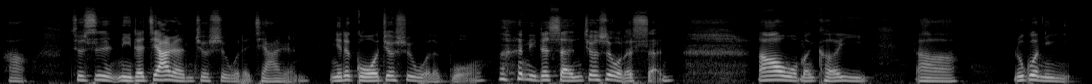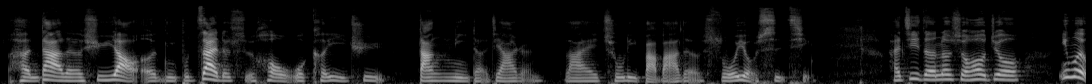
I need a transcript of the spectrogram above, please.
好，就是你的家人就是我的家人。你的国就是我的国，你的神就是我的神。然后我们可以啊、如果你很大的需要，而你不在的时候，我可以去当你的家人来处理爸爸的所有事情。还记得那时候就因为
